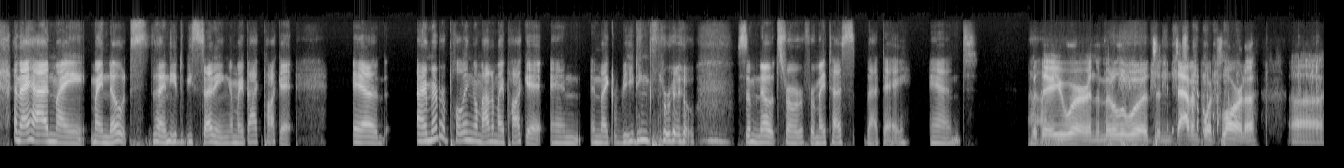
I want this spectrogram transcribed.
and I had my my notes that I need to be studying in my back pocket. And I remember pulling them out of my pocket and and like reading through some notes from for my tests that day. And But there um, you were in the middle of the woods in Davenport, Florida, uh,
